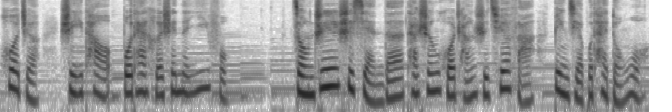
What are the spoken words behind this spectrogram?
或者是一套不太合身的衣服。总之是显得他生活常识缺乏，并且不太懂我。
